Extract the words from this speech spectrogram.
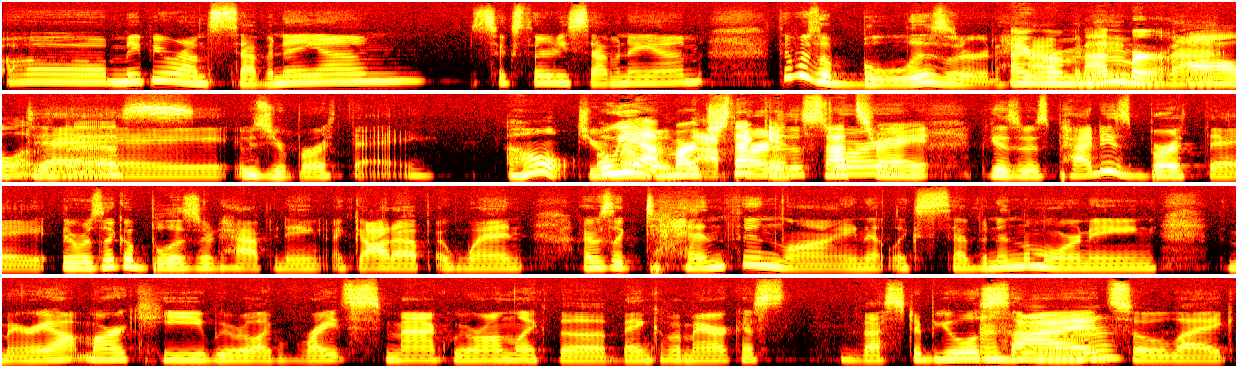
uh maybe around 7 a.m. 6 7 a.m. There was a blizzard. I remember that all of this. It was your birthday. Oh, oh yeah, March second. That's right. Because it was Patty's birthday. There was like a blizzard happening. I got up, I went. I was like 10th in line at like 7 in the morning. The Marriott Marquis, we were like right smack. We were on like the Bank of America vestibule Mm-hmm. side. So like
